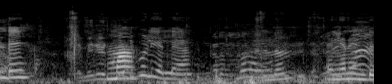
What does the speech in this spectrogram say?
എങ്ങനെയുണ്ട്? എങ്ങനെയുണ്ട്?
